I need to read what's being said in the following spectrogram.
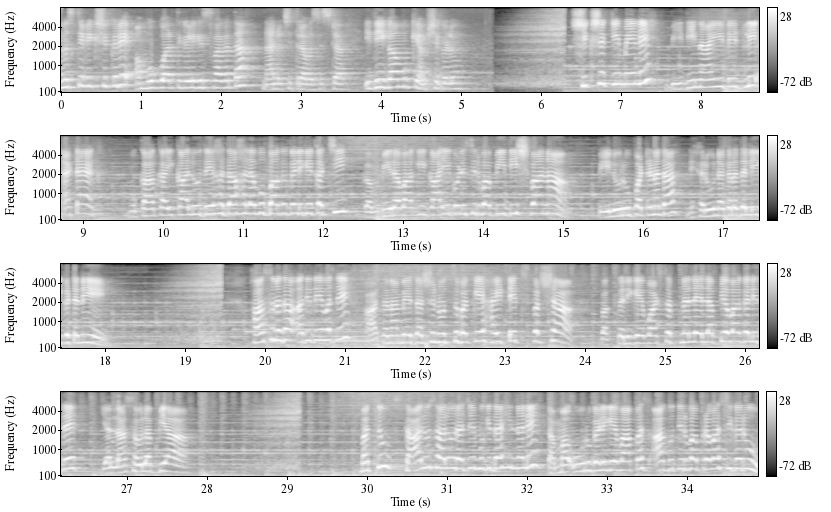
ನಮಸ್ತೆ ವೀಕ್ಷಕರೇ, ಅಮೋಘ್ ವಾರ್ತೆಗಳಿಗೆ ಸ್ವಾಗತ. ನಾನು ಚಿತ್ರ ವಸಿಷ್ಠ. ಇದೀಗ ಮುಖ್ಯಾಂಶಗಳು. ಶಿಕ್ಷಕಿ ಮೇಲೆ ಬೀದಿ ನಾಯಿ ಡೆಡ್ಲಿ ಅಟ್ಯಾಕ್. ಮುಖ ಕೈಕಾಲು ದೇಹದ ಹಲವು ಭಾಗಗಳಿಗೆ ಕಚ್ಚಿ ಗಂಭೀರವಾಗಿ ಗಾಯಗೊಳಿಸಿರುವ ಬೀದಿ ಶ್ವಾನ. ಬೇಲೂರು ಪಟ್ಟಣದ ನೆಹರು ನಗರದಲ್ಲಿ ಘಟನೆ. ಹಾಸನದ ಅಧಿದೇವತೆ, ಹಾಸನಾಂಬೆ ದರ್ಶನೋತ್ಸವಕ್ಕೆ ಹೈಟೆಕ್ ಸ್ಪರ್ಶ. ಭಕ್ತರಿಗೆ ವಾಟ್ಸಪ್ನಲ್ಲೇ ಲಭ್ಯವಾಗಲಿದೆ ಎಲ್ಲ ಸೌಲಭ್ಯ. ಮತ್ತು ಸಾಲು ಸಾಲು ರಜೆ ಮುಗಿದ ಹಿನ್ನೆಲೆ ತಮ್ಮ ಊರುಗಳಿಗೆ ವಾಪಸ್ ಆಗುತ್ತಿರುವ ಪ್ರವಾಸಿಗರು.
